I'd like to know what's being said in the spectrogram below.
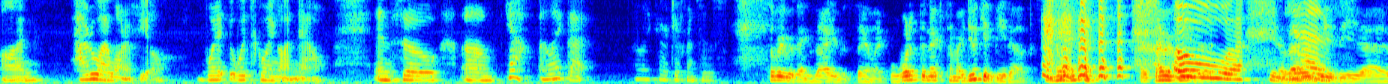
on how do i want to feel what what's going on now and so um, yeah i like that I like our differences. Somebody with anxiety would say, like, well, what if the next time I do get beat up? You know, like, like that would oh, the, you know, that yes. would be the, uh,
